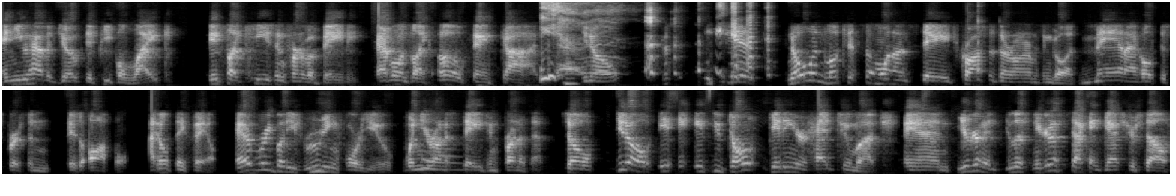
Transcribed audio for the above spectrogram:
and you have a joke that people like, it's like he's in front of a baby. Everyone's like, "Oh, thank God!" Yeah. You know, yeah. no one looks at someone on stage, crosses their arms, and goes, "Man, I hope this person is awful. I hope they fail." Everybody's rooting for you when you're on a mm. stage in front of them. So you know, if, if you don't get in your head too much, and you're gonna listen, you're gonna second guess yourself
